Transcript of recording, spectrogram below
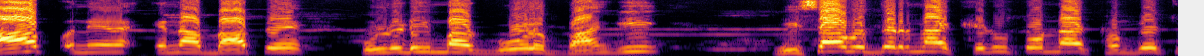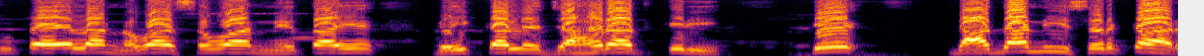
આપ અને એના બાપે કુલડીમાં ગોળ ભાંગી વિસાવદરના ખેડૂતોના ખંભે ચૂંટાયેલા નવા સવા નેતાએ ગઈકાલે જાહેરાત કરી કે દાદાની સરકાર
